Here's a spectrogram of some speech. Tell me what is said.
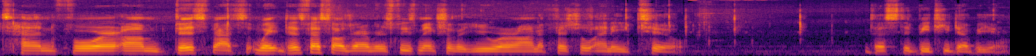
Ten for um dispatch. Wait, dispatch all drivers. Please make sure that you are on official NE two. That's the BTW.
